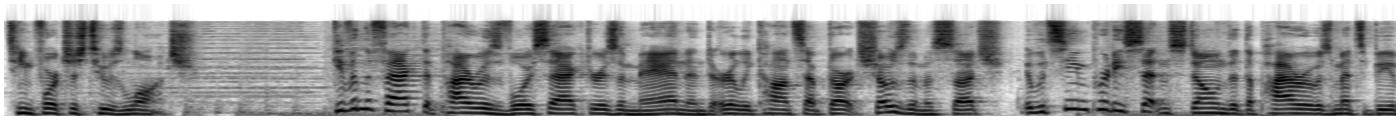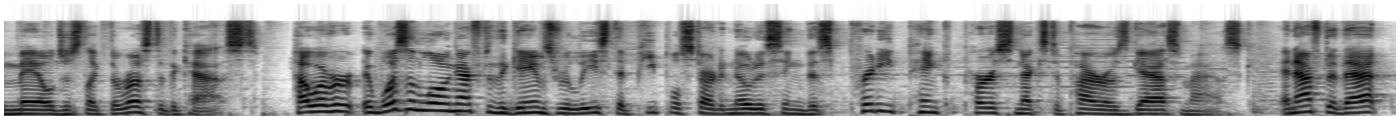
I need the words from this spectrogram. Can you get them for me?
Team Fortress 2's launch. Given the fact that Pyro's voice actor is a man and early concept art shows them as such, it would seem pretty set in stone that the Pyro was meant to be a male just like the rest of the cast. However, it wasn't long after the game's release that people started noticing this pretty pink purse next to Pyro's gas mask. And after that,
